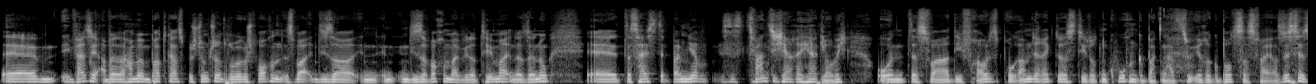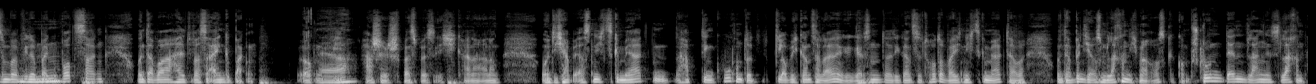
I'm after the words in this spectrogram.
Ähm, ich weiß nicht, aber da haben wir im Podcast bestimmt schon drüber gesprochen. Es war in dieser in, in, in dieser Woche mal wieder Thema in der Sendung. Äh, das heißt, bei mir ist es 20 Jahre her, glaube ich. Und das war die Frau des Programmdirektors, die dort einen Kuchen gebacken hat zu ihrer Geburtstagsfeier. Siehst du, sind wir wieder bei Geburtstagen und da war halt was eingebacken. Irgendwie Ja. Haschisch, was weiß ich, keine Ahnung. Und ich habe erst nichts gemerkt und habe den Kuchen dort, glaube ich, ganz alleine gegessen, da die ganze Torte, weil ich nichts gemerkt habe. Und dann bin ich aus dem Lachen nicht mehr rausgekommen. Stundenlanges Lachen.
